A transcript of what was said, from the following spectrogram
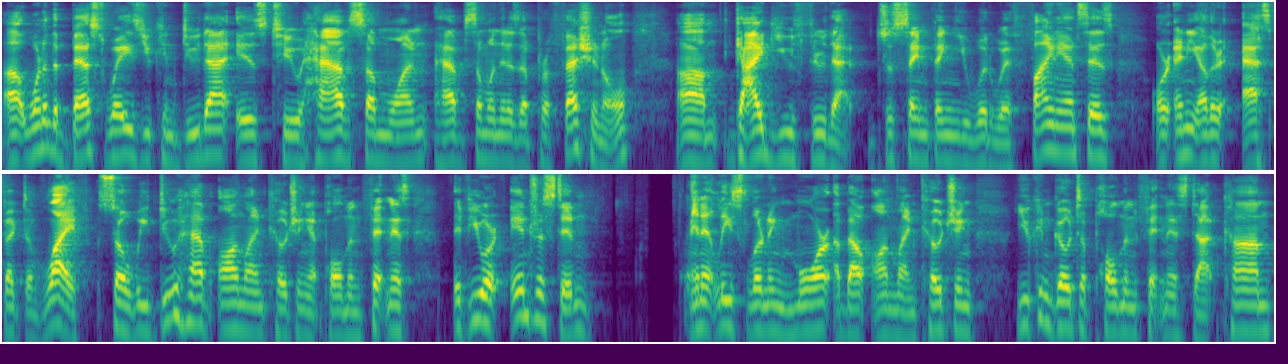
Uh, one of the best ways you can do that is to have someone have someone that is a professional um, guide you through that. Just same thing you would with finances or any other aspect of life. So we do have online coaching at Poehlmann Fitness. If you are interested in at least learning more about online coaching, you can go to poehlmannfitness.com.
